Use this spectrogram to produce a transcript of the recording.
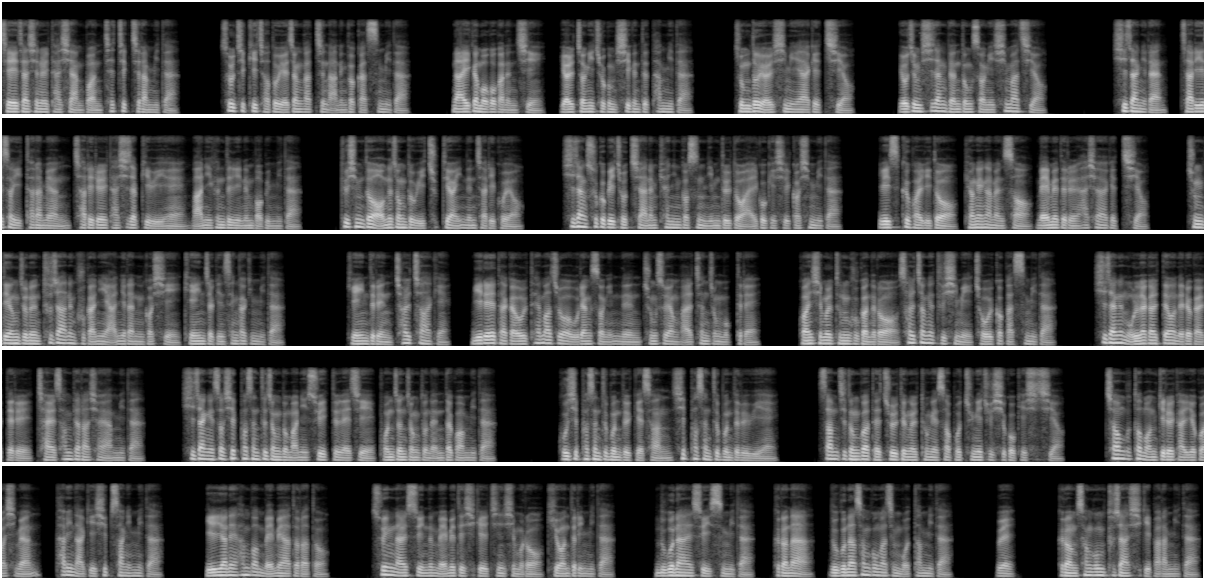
제 자신을 다시 한번 채찍질합니다. 솔직히 저도 예전 같진 않은 것 같습니다. 나이가 먹어가는지 열정이 조금 식은 듯 합니다. 좀 더 열심히 해야겠지요. 요즘 시장 변동성이 심하지요. 시장이란 자리에서 이탈하면 자리를 다시 잡기 위해 많이 흔들리는 법입니다. 투심도 어느 정도 위축되어 있는 자리고요. 시장 수급이 좋지 않은 편인 것은 님들도 알고 계실 것입니다. 리스크 관리도 병행하면서 매매들을 하셔야겠지요. 중대형주는 투자하는 구간이 아니라는 것이 개인적인 생각입니다. 개인들은 철저하게 미래에 다가올 테마주와 우량성 있는 중소형 알찬 종목들에 관심을 두는 구간으로 설정해 두심이 좋을 것 같습니다. 시장은 올라갈 때와 내려갈 때를 잘 선별하셔야 합니다. 시장에서 10% 정도만이 수익들 내지 본전 정도 낸다고 합니다. 90% 분들께선 10% 분들을 위해 쌈지돈과 대출 등을 통해서 보충해 주시고 계시지요. 처음부터 먼 길을 가려고 하시면 탈이 나기 십상입니다. 1년에 한 번 매매하더라도 수익 날 수 있는 매매 되시길 진심으로 기원드립니다. 누구나 할 수 있습니다. 그러나 누구나 성공하진 못합니다. 왜? 그럼 성공 투자하시기 바랍니다.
